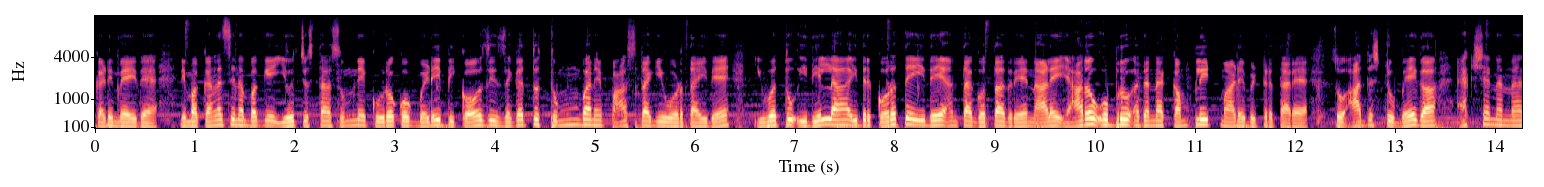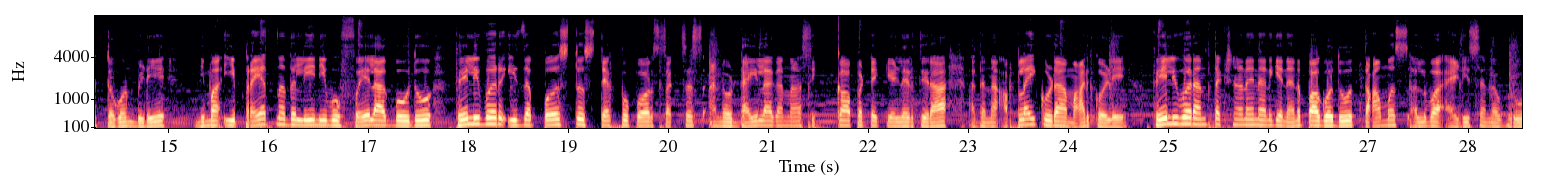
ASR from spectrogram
ಕಡಿಮೆ ಇದೆ. ನಿಮ್ಮ ಕನಸಿನ ಬಗ್ಗೆ ಯೋಚಿಸ್ತಾ ಸುಮ್ಮನೆ ಕೂರೋಕೆ ಹೋಗಬೇಡಿ. ಬಿಕಾಸ್ ಈ ಜಗತ್ತು ತುಂಬಾ ಫಾಸ್ಟಾಗಿ ಓಡ್ತಾ ಇದೆ. ಇವತ್ತು ಇದಿಲ್ಲ, ಇದ್ರ ಕೊರತೆ ಇದೆ. ಅಂತ ಗೊತ್ತಾದರೆ ನಾಳೆ ಯಾರೋ ಒಬ್ಬರು ಅದನ್ನು ಕಂಪ್ಲೀಟ್ ಮಾಡಿ ಬಿಟ್ಟಿರ್ತಾರೆ. ಸೊ ಆದಷ್ಟು ಬೇಗ ಆ್ಯಕ್ಷನನ್ನು ತಗೊಂಡ್ಬಿಡಿ. ನಿಮ್ಮ ಈ ಪ್ರಯತ್ನದಲ್ಲಿ ನೀವು ಫೇಲ್ ಆಗ್ಬೋದು. Failure is a first step for success ಅನ್ನೋ ಡೈಲಾಗನ್ನು ಸಿಕ್ಕಾಪಟ್ಟೆ ಕೇಳಿರ್ತೀರಾ. ಅದನ್ನು ಅಪ್ಲೈ ಕೂಡ ಮಾಡ್ಕೊಳ್ಳಿ. ಫೇಲ್ಯೂವರ್ ಅಂದ ತಕ್ಷಣ ನನಗೆ ನೆನಪಾಗೋದು ಥಾಮಸ್ ಅಲ್ವಾ ಎಡಿಸನ್ ಅವರು.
